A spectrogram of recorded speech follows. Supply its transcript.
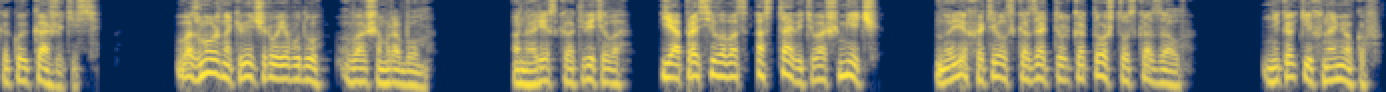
какой кажетесь. Возможно, к вечеру я буду вашим рабом. Она резко ответила, я просила вас оставить ваш меч, но я хотел сказать только то, что сказал. Никаких намеков.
